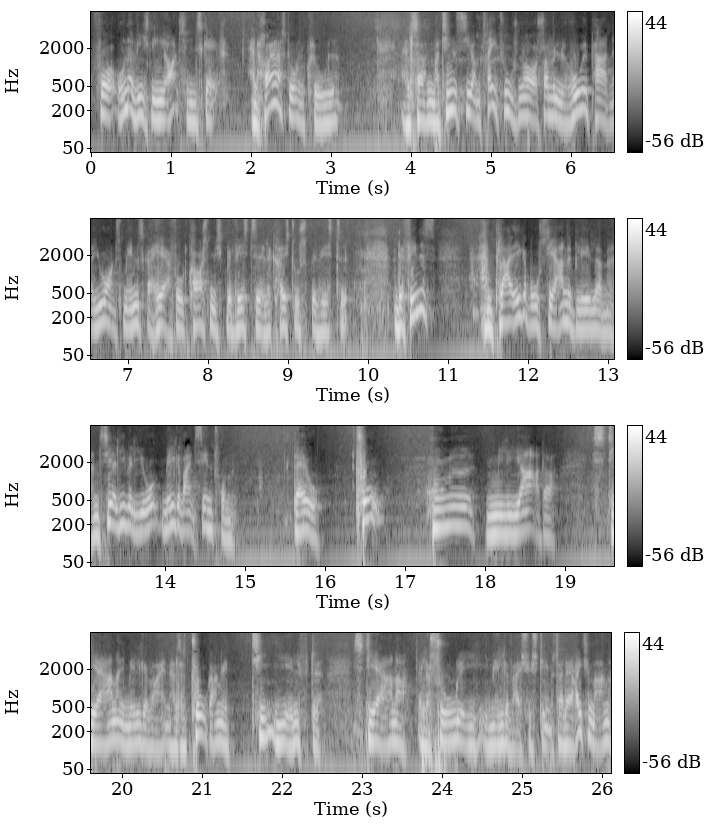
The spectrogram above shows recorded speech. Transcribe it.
får undervisning i åndsvidenskab. Han højrestående klode. Altså Martinus siger, om 3.000 år, så vil hovedparten af jordens mennesker her få et kosmisk bevidsthed eller Kristus bevidsthed. Men der findes, han plejer ikke at bruge stjernebilleder, men han siger alligevel i Mælkevejens centrum, der er jo 200 milliarder stjerner i Mælkevejen, altså to gange 10 i 11 stjerner eller sole i, i Mælkevejssystemet, så der er rigtig mange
